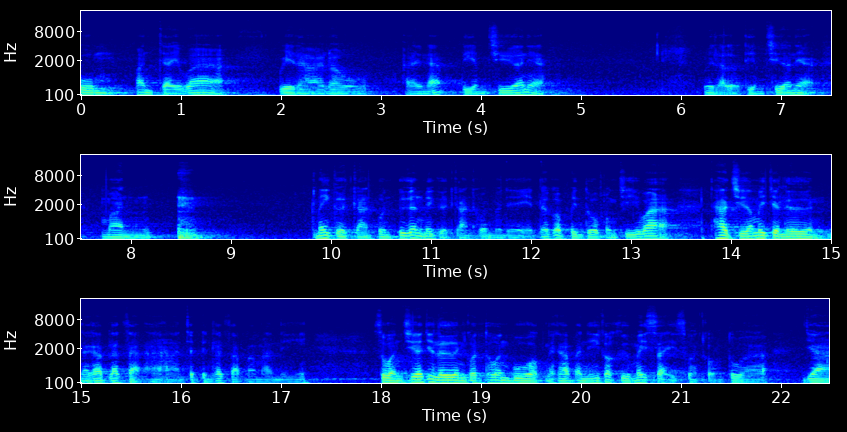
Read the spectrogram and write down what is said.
คุมมั่นใจว่าเวลาเราอะไรนะเตรียมเชื้อเนี่ยเวลาเราเตรียมเชื้อเนี่ยมันไม่เกิดการปนเปื้อนไม่เกิดการคอนเนตแล้วก็เป็นตัวบ่งชี้ว่าถ้าเชื้อไม่เจริญนะครับลักษณะอาหารจะเป็นลักษณะประมาณนี้ ส่วนเชื้อเจริญคอนโทรลบวกนะครับ อันนี้ก็คือไม่ใส่ส่วนของตัวยา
